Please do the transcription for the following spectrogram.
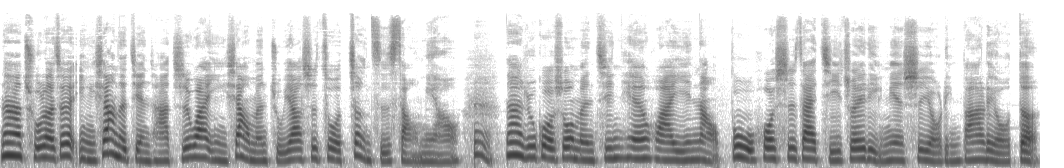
那除了这个影像的检查之外，影像我们主要是做正子扫描。嗯，那如果说我们今天怀疑脑部或是在脊椎里面是有淋巴瘤的，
